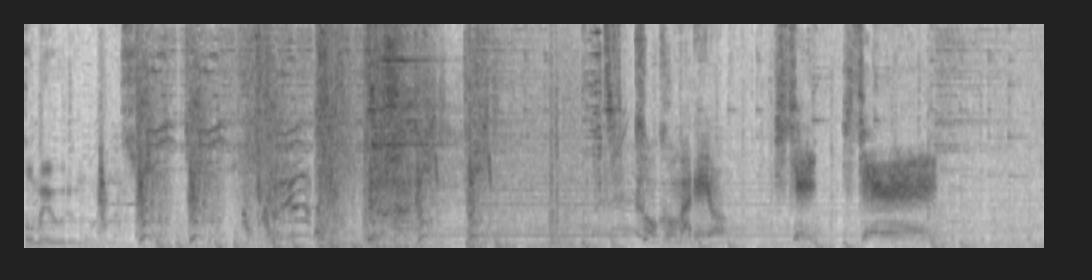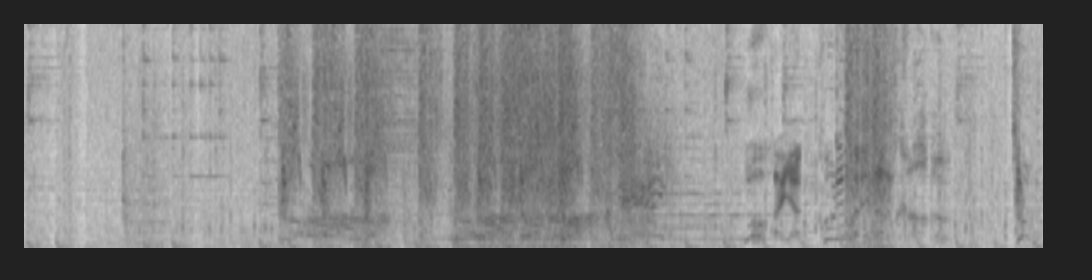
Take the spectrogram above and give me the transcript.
止めうる者なし。ここまでよ。引け引けもはやこれまでなのか。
